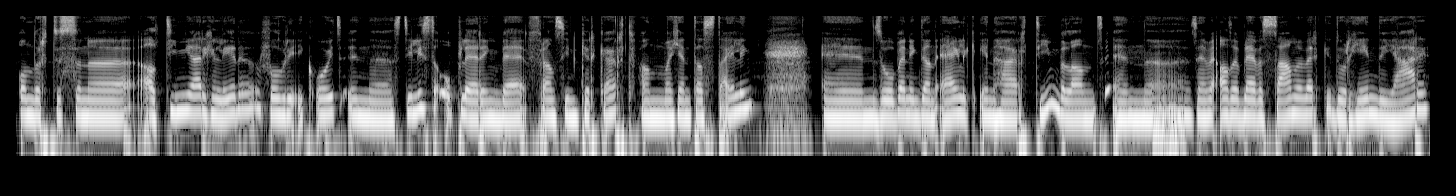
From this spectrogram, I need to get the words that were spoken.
Ondertussen, uh, al tien jaar geleden, volgde ik ooit een uh, stylistenopleiding bij Francine Kerkaert van Magenta Styling. En zo ben ik dan eigenlijk in haar team beland en uh, zijn we altijd blijven samenwerken doorheen de jaren.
